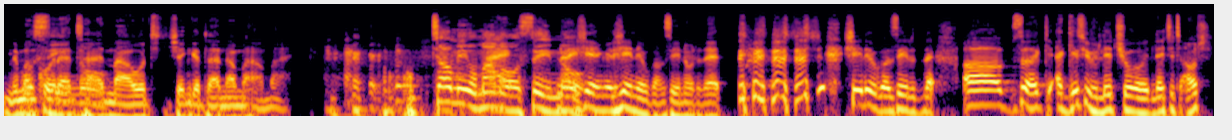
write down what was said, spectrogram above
nemakore no. atanawo tichengetana mama tell me your mama will say no Nah, she ain't, she ain't never gonna say no to that. she ain't never gonna say no to that. Uh, so I, I guess you've let your let it out.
